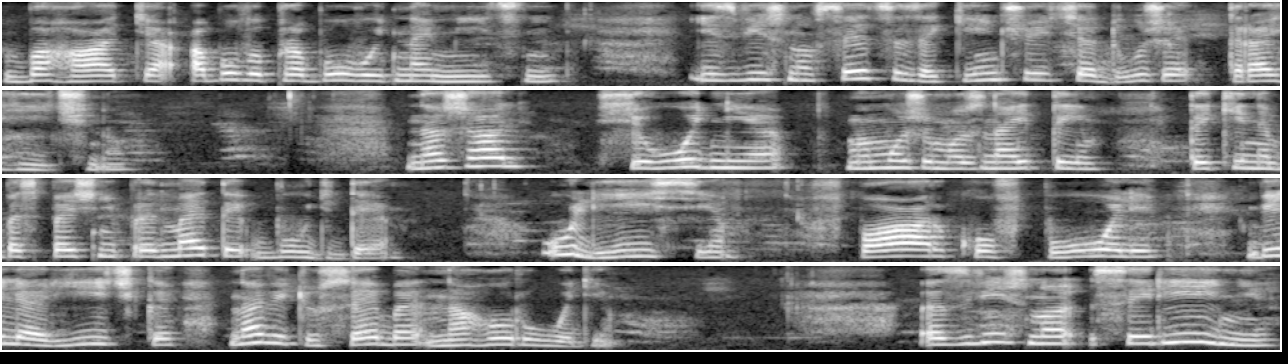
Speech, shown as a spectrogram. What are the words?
в багаття або випробовують на міцність. І, звісно, все це закінчується дуже трагічно. На жаль, сьогодні ми можемо знайти такі небезпечні предмети будь-де у лісі, в парку, в полі, біля річки, навіть у себе на городі. Звісно, серійні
